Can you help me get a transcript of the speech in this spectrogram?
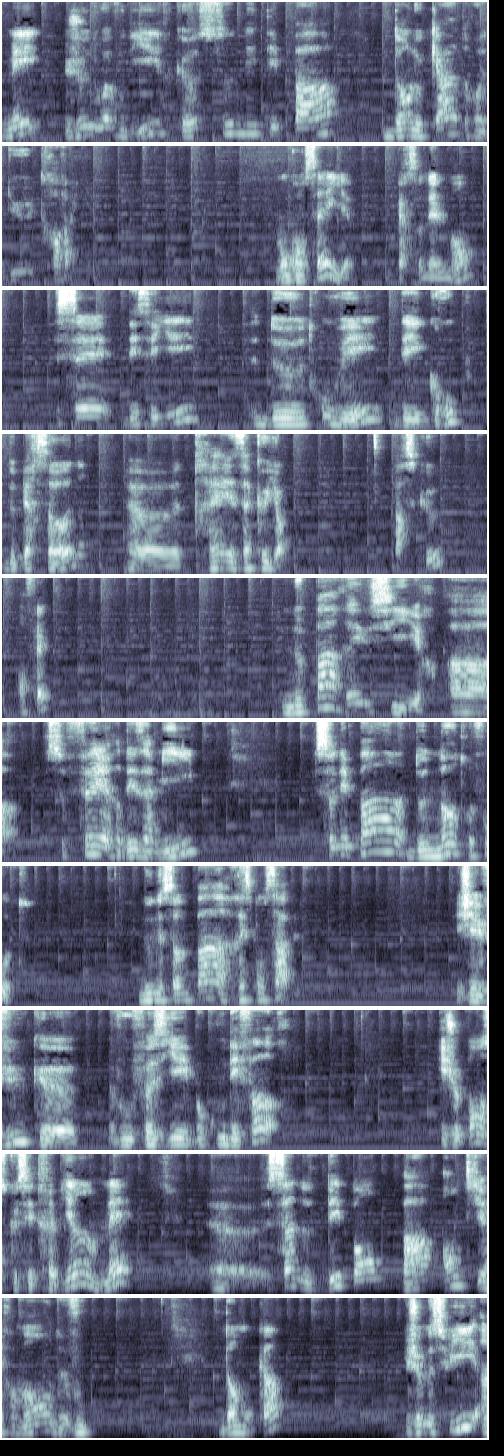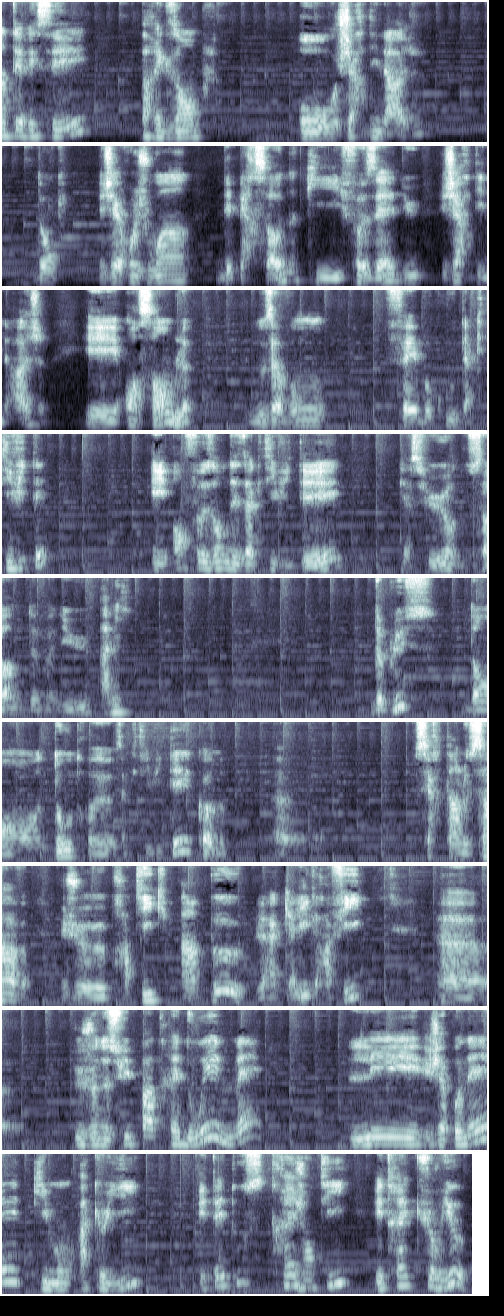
mais je dois vous dire que ce n'était pas dans le cadre du travail. Mon conseil, personnellement, c'est d'essayer de trouver des groupes de personnes euh, très accueillants. Parce que, en fait, ne pas réussir à se faire des amis, ce n'est pas de notre faute. Nous ne sommes pas responsables. J'ai vu que vous faisiez beaucoup d'efforts, et je pense que c'est très bien, mais euh, ça ne dépend pas entièrement de vous. Dans mon cas, je me suis intéressé, par exemple, au jardinage. Donc, j'ai rejoint des personnes qui faisaient du jardinage et ensemble, nous avons fait beaucoup d'activités. Et en faisant des activités, bien sûr, nous sommes devenus amis. De plus, dans d'autres activités, comme euh, certains le savent, je pratique un peu la calligraphie. Euh, je ne suis pas très doué, mais les Japonais qui m'ont accueilli étaient tous très gentils et très curieux,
